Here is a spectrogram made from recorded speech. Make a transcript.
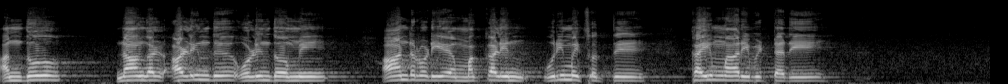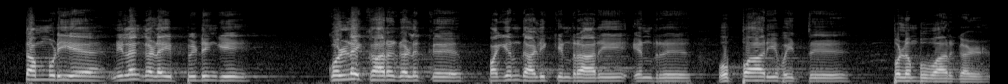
அந்தோ நாங்கள் அழிந்து ஒளிந்தோமே ஆண்டருடைய மக்களின் உரிமை சொத்து கைமாறிவிட்டது. தம்முடைய நிலங்களை பிடுங்கி கொள்ளைக்காரர்களுக்கு பகிர்ந்து அளிக்கின்றாரே என்று ஒப்பாரி வைத்து புலம்புவார்கள்.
